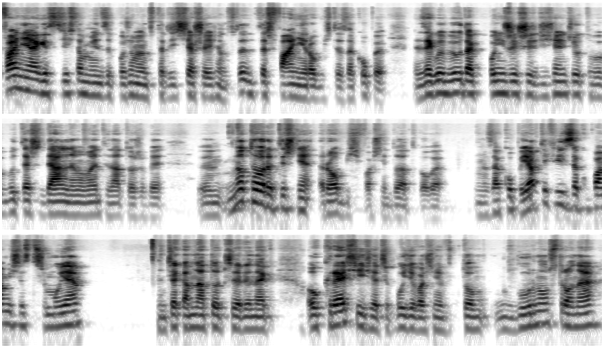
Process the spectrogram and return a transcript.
Fajnie jak jest gdzieś tam między poziomem 40 a 60, wtedy też fajnie robić te zakupy. Więc jakby był tak poniżej 60, to by były też idealne momenty na to, żeby no teoretycznie robić właśnie dodatkowe zakupy. Ja w tej chwili z zakupami się wstrzymuję. Czekam na to, czy rynek określi się, czy pójdzie właśnie w tą górną stronę,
